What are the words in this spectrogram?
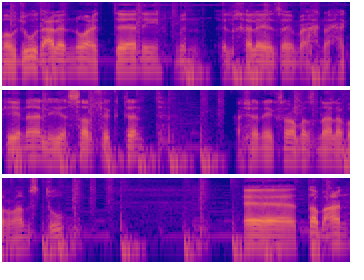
موجود على النوع الثاني من الخلايا زي ما إحنا حكينا اللي هي ال surfactant عشان هيك رمزنا لها بالرمز 2 آه طبعا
